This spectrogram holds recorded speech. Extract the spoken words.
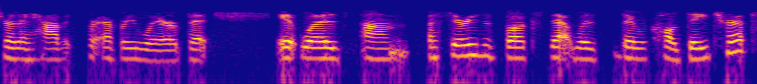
sure they have it for everywhere, but it was um, a series of books that was they were called day trips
